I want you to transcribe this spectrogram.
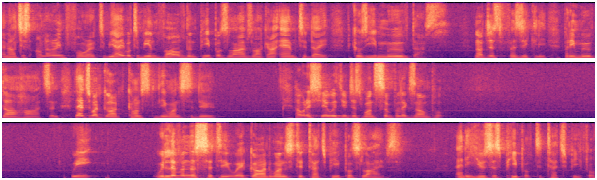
and I just honor him for it, to be able to be involved in people's lives like I am today, because he moved us. Not just physically, but he moved our hearts. And that's what God constantly wants to do. I want to share with you just one simple example. We, we live in a city where God wants to touch people's lives, and he uses people to touch people.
